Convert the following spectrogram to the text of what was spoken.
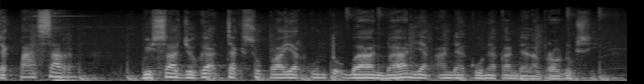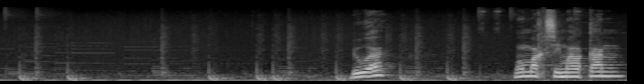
cek pasar, bisa juga cek supplier untuk bahan-bahan yang Anda gunakan dalam produksi. Dua, memaksimalkan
